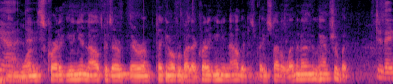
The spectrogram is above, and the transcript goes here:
Yeah. And there's- one's credit union now, because they're, they're um, taken over by that credit union now that is based out of Lebanon, New Hampshire, but Do they?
